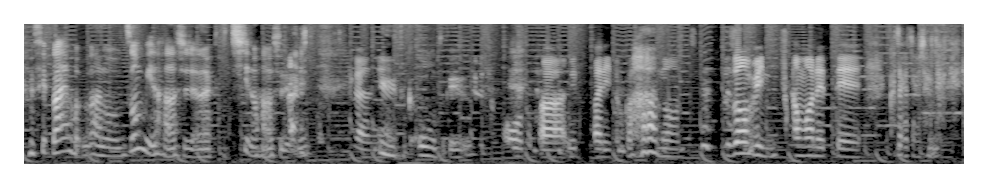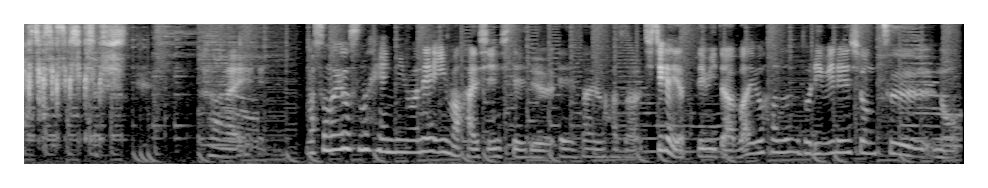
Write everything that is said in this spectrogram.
あのゾンビの話じゃなくて父の話だよね。ねーとかおーとか言う。おーとか言ったりとかあのゾンビに掴まれてカチャカチャカチャカチャカチャはい。まあ、その様子の片鱗はね、今配信している、えーバイオハザード、父がやってみたバイオハザードリベレーション2の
